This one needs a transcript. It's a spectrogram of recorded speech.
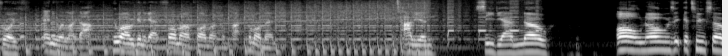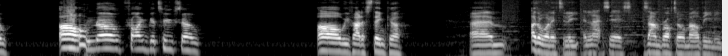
Cruyff, anyone like that. Who are we going to get from our Prime Icon pack? Come on then. Italian. CDM. No. Oh no, is it Gattuso? Oh no, Prime Gattuso. Oh, we've had a stinker. Um, I don't want Italy, and let's it's Zambrotta Maldini.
